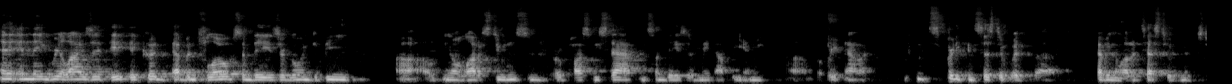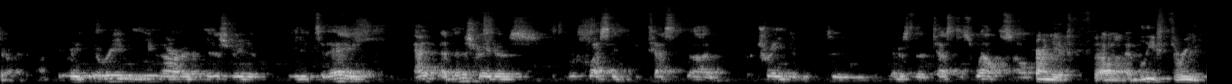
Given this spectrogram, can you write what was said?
and, and they realize it, it, it could ebb and flow. Some days are going to be, uh, you know, a lot of students and or possibly staff, and some days there may not be any. Uh, but right now, it's pretty consistent with uh, having a lot of tests to administer on it. on it. Or or even, even our administrative meeting today, ad- administrators requesting to be test, uh, trained to, to administer the test as well, so. Currently, if, uh, I believe three,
